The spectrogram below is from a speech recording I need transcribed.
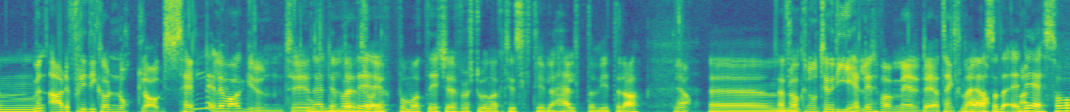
Um, Men er det fordi de ikke har nok lag selv, eller hva er grunnen til nei, det? var det, det jeg på en måte ikke forsto nok tysk til helt å vite, da. Ja. Um, jeg får ikke noen teori heller, var mer det jeg tenkte nei, på. Altså, det, det, jeg så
